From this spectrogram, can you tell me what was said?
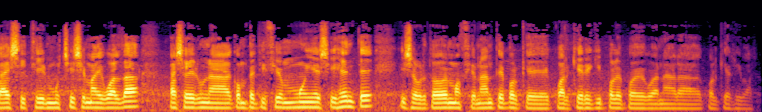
va a existir muchísima igualdad, va a ser una competición muy exigente y sobre todo emocionante porque cualquier equipo le puede ganar a cualquier rival.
